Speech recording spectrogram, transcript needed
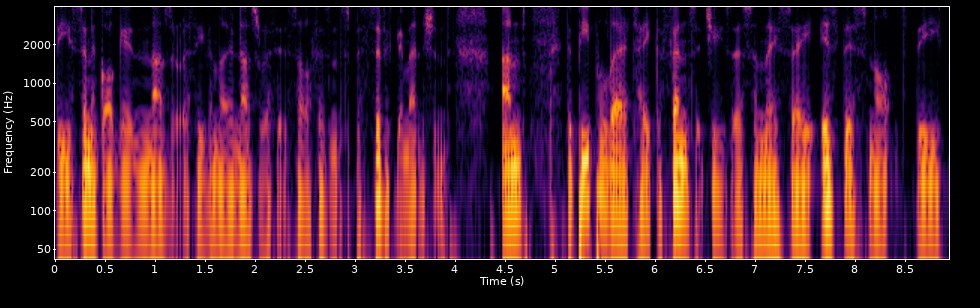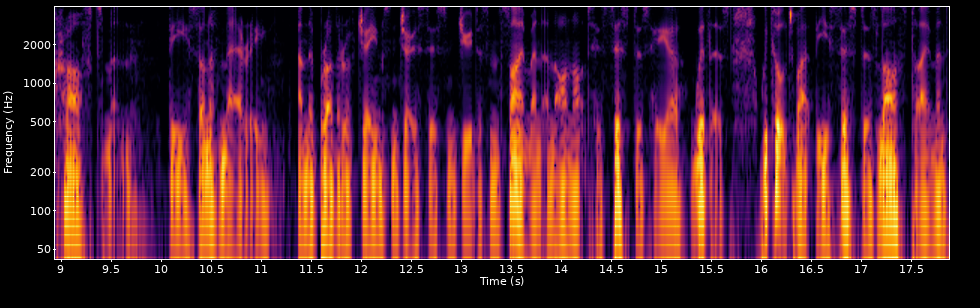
the synagogue in Nazareth, even though Nazareth itself isn't specifically mentioned, and the people there take offense at Jesus and they say, Is this not the craftsman, the son of Mary, and the brother of James and Joseph and Judas and Simon, and are not his sisters here with us? We talked about these sisters last time, and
